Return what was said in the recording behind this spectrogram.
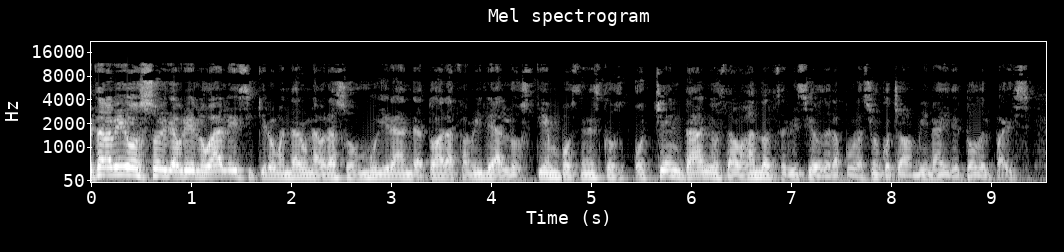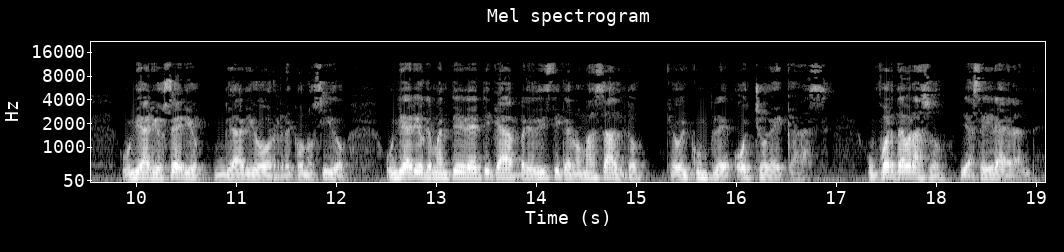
¿Qué tal amigos? Soy Gabriel Nogales y quiero mandar un abrazo muy grande a toda la familia, a los tiempos en estos 80 años trabajando al servicio de la población cochabambina y de todo el país. Un diario serio, un diario reconocido, un diario que mantiene la ética periodística en lo más alto, que hoy cumple ocho décadas. Un fuerte abrazo y a seguir adelante.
